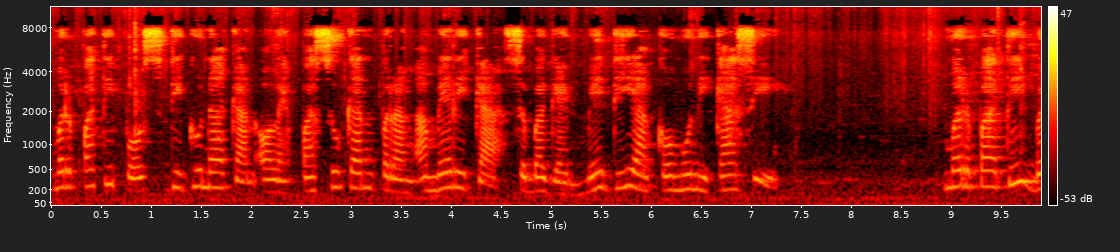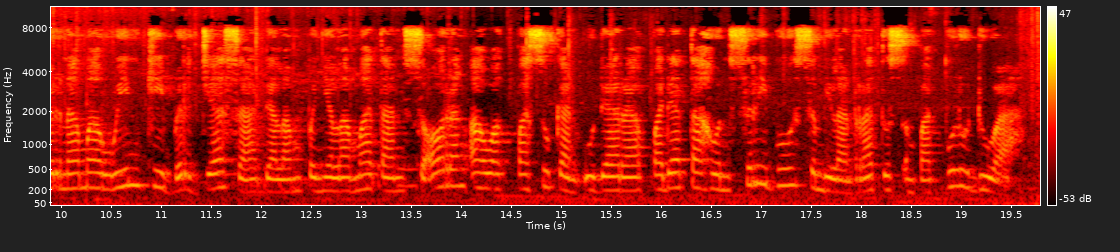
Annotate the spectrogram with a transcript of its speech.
merpati pos digunakan oleh pasukan perang Amerika sebagai media komunikasi. Merpati bernama Winky berjasa dalam penyelamatan seorang awak pasukan udara pada tahun 1942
